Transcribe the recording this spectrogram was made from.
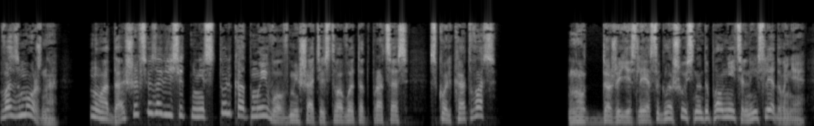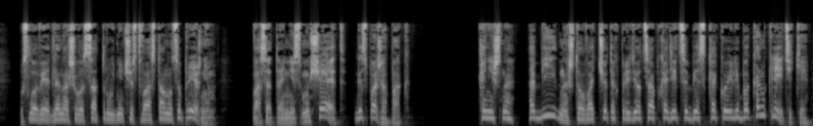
возможно, ну а дальше все зависит не столько от моего вмешательства в этот процесс, сколько от вас». «Но даже если я соглашусь на дополнительные исследования, Условия для нашего сотрудничества останутся прежним. Вас это не смущает, госпожа Пак?» «Конечно, обидно, что в отчетах придется обходиться без какой-либо конкретики,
